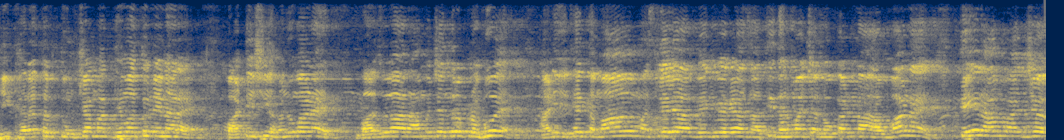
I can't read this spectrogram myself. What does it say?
ही खरं तर तुमच्या माध्यमातून येणार आहे. पाठीशी हनुमान आहेत बाजूला रामचंद्र प्रभू आहे आणि इथे तमाम असलेल्या वेगवेगळ्या जाती धर्माच्या लोकांना आव्हान आहे. ते रामराज्य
